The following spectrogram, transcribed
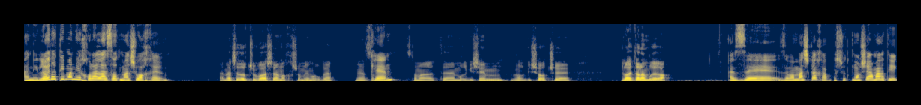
אני לא יודעת אם אני יכולה לעשות משהו אחר. האמת שזו תשובה שאנחנו שומעים הרבה מיזמים. כן? זאת אומרת, הם מרגישים ומרגישות שלא הייתה להם ברירה. אז uh, זה ממש ככה, פשוט כמו שאמרתי,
